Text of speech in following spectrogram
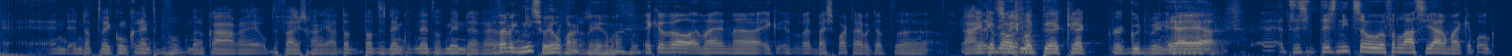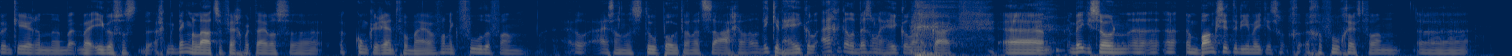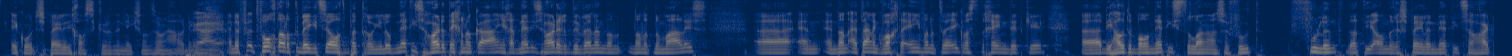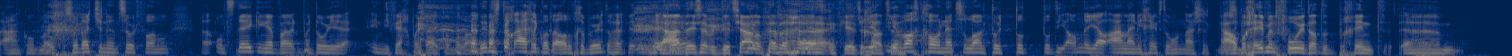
en, en dat twee concurrenten bijvoorbeeld met elkaar eh, op de vuist gaan. Ja, dat, dat is denk ik net wat minder. eh, dat heb ik niet zo heel vaak meegemaakt. hoor. Ik heb wel, in mijn, eh, ik, bij Sparta heb ik dat... eh, Ja, ik heb wel eens met eh, Craig, Craig Goodwin. Ja, ja, ja. eh, Eh, Het is, het is niet zo eh, van de laatste jaren, maar ik heb ook een keer een, eh, bij, bij Eagles, was, ik denk mijn laatste vechtpartij was eh, een concurrent van mij, waarvan ik voelde van, eh, hij is aan een stoelpoot aan het zagen. Wat Een beetje een hekel, eigenlijk hadden we best wel een hekel aan elkaar. Eh, een beetje zo'n, eh, eh, een bank zitten die een beetje het ge- gevoel geeft van, eh, ik hoor te spelen, die gasten kunnen er niks van, zo'n houding. ja, ja. En het het volgt altijd een beetje hetzelfde patroon. Je loopt net iets harder tegen elkaar aan. Je gaat net iets harder duellen dan, dan het normaal is. Eh, en, en dan uiteindelijk wachtte een van de twee, ik was degene dit keer, eh, die houdt de bal net iets te lang aan zijn voet. Voelend dat die andere speler net iets te hard aan komt lopen. zodat je een soort van eh, ontsteking hebt wa- waardoor je in die vechtpartij kan belanden. Dit is toch eigenlijk wat er altijd gebeurt? Of heb je, Ja, je? deze heb ik dit jaar nog wel een keertje je, gehad. je ja. wacht gewoon net zo lang tot, tot, tot die ander jouw aanleiding geeft om naar zijn... Ja, op een gegeven moment voel je dat het begint ehm,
